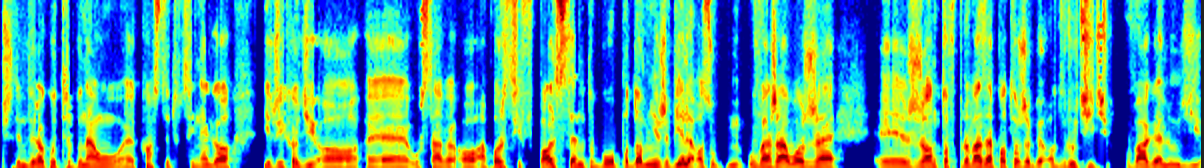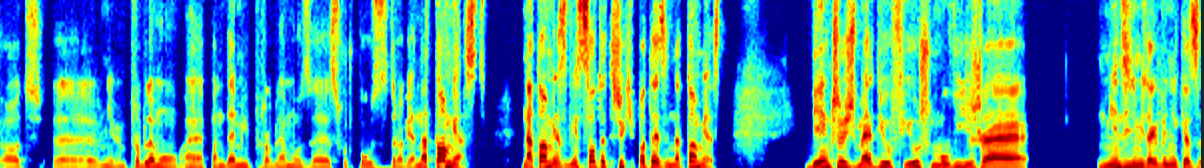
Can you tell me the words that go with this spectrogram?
przy tym wyroku Trybunału e, Konstytucyjnego, jeżeli chodzi o ustawę o aborcji w Polsce, no to było podobnie, że wiele osób uważało, że rząd to wprowadza po to, żeby odwrócić uwagę ludzi od, nie wiem, problemu pandemii, problemu ze służbą zdrowia. Natomiast, natomiast, więc są te trzy hipotezy, natomiast większość mediów już mówi, że Między innymi tak wynika z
